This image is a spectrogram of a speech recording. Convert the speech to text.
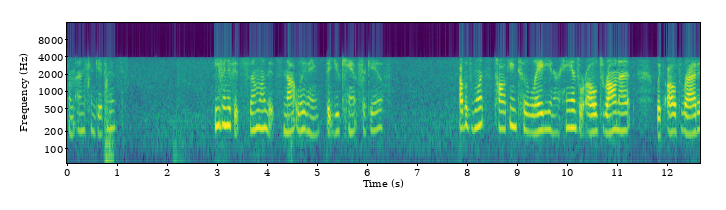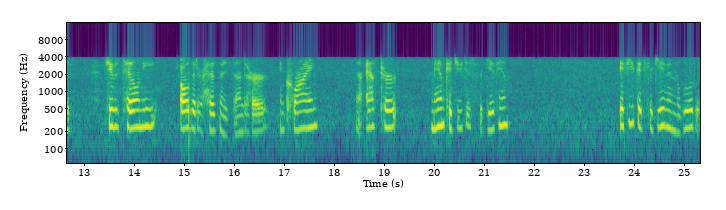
from unforgiveness? Even if it's someone that's not living that you can't forgive? I was once talking to a lady and her hands were all drawn up with arthritis. She was telling me all that her husband has done to her and crying. And I asked her, Ma'am, could you just forgive him? If you could forgive him, the Lord would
